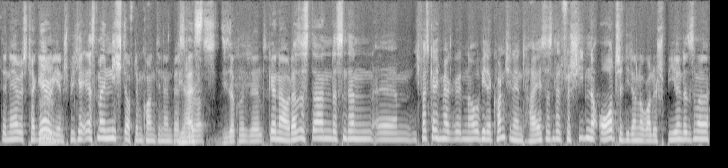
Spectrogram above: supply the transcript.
Daenerys Targaryen spielt ja erstmal nicht auf dem Kontinent Wie Westeros. heißt dieser Kontinent? Genau, das ist dann, das sind dann, ähm, ich weiß gar nicht mehr genau, wie der Kontinent heißt. Das sind halt verschiedene Orte, die da eine Rolle spielen. Das ist immer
